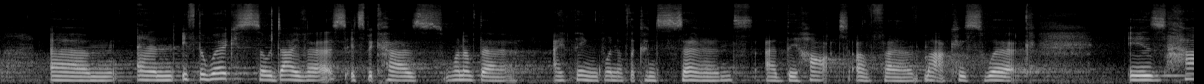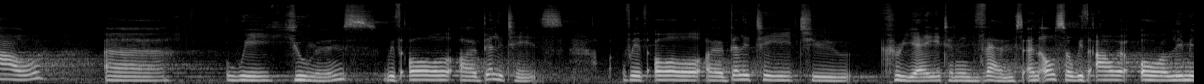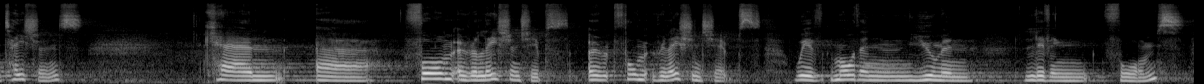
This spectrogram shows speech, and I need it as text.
Um, and if the work is so diverse, it's because one of the, I think, one of the concerns at the heart of uh, Marcus' work is how uh, we humans, with all our abilities, with all our ability to create and invent, and also with our, our limitations, can uh, form relationships, uh, form relationships with more than human living forms.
